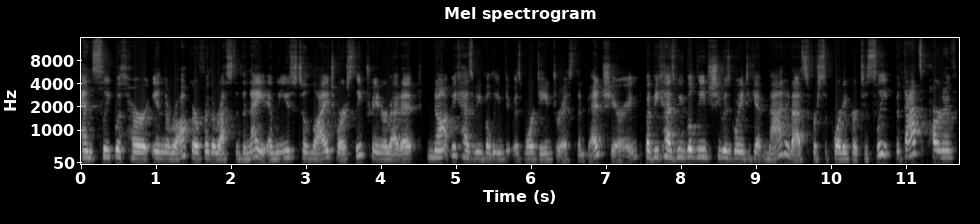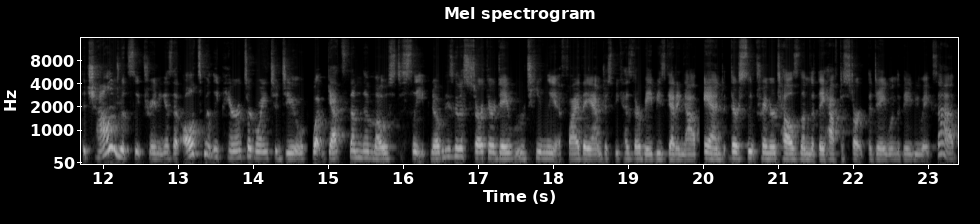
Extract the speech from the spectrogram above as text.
and sleep with her in the rocker for the rest of the night. And we used to lie to our sleep trainer about it, not because we believed it was more dangerous than bed sharing, but because we believed she was going to get mad at us for supporting her to sleep. But that's part of the challenge with sleep training is that ultimately parents are going to do what gets them the most sleep. Nobody's going to start their day routinely at 5 a.m. just because their baby's getting up and their sleep trainer tells them that they have to start the day when the baby wakes up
